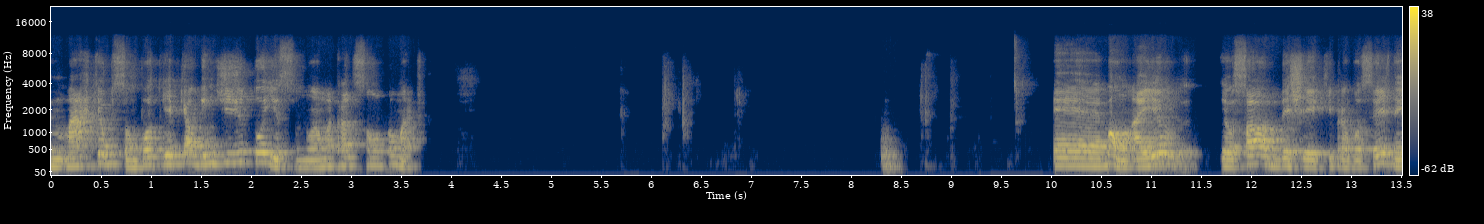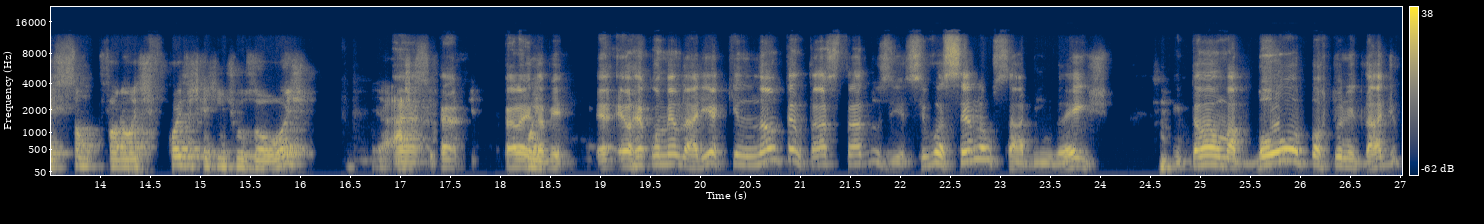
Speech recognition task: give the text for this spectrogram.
marque a opção português, porque alguém digitou isso, não é uma tradução automática. É, bom, aí eu, eu só deixei aqui para vocês, né? Essas são, foram as coisas que a gente usou hoje. Acho é, que se... Peraí, Gabi eu recomendaria que não tentasse traduzir. Se você não sabe inglês, então é uma boa oportunidade de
